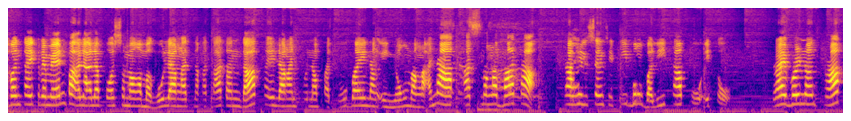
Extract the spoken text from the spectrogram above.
Bantay Krimen, paalala po sa mga magulang at nakatatanda, kailangan po ng patubay ng inyong mga anak at mga bata dahil sensitibong balita po ito. Driver ng truck,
